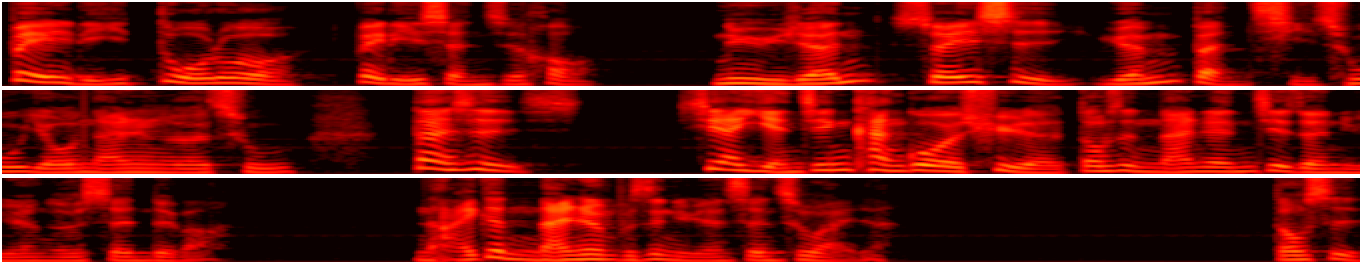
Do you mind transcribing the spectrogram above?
背离堕落、背离神之后，女人虽是原本起初由男人而出，但是现在眼睛看过去的，都是男人借着女人而生，对吧？哪一个男人不是女人生出来的？都是。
